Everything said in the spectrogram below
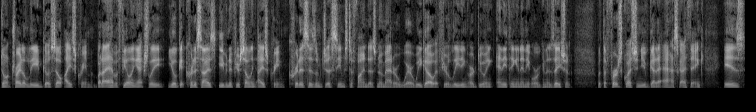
don't try to lead, go sell ice cream. But I have a feeling actually you'll get criticized even if you're selling ice cream. Criticism just seems to find us no matter where we go, if you're leading or doing anything in any organization. But the first question you've got to ask, I think, is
